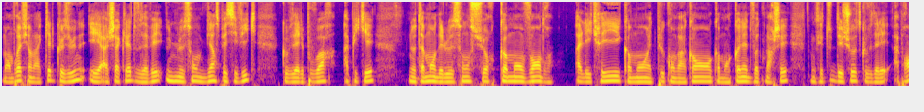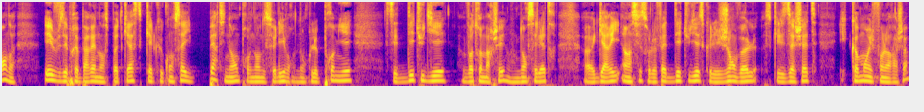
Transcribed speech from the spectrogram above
Mais en bref, il y en a quelques-unes et à chaque lettre, vous avez une leçon bien spécifique que vous allez pouvoir appliquer, notamment des leçons sur comment vendre à l'écrit, comment être plus convaincant, comment connaître votre marché. Donc c'est toutes des choses que vous allez apprendre. Et je vous ai préparé dans ce podcast quelques conseils pertinents provenant de ce livre. Donc le premier, c'est d'étudier votre marché. Donc dans ses lettres, euh, Gary insiste sur le fait d'étudier ce que les gens veulent, ce qu'ils achètent et comment ils font leur achat.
